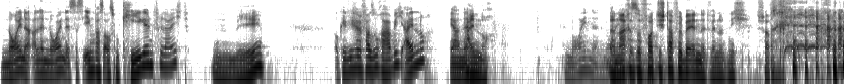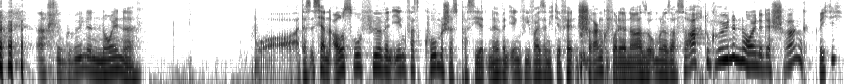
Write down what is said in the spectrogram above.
Neune, alle Neune. Ist das irgendwas aus dem Kegeln vielleicht? Nee, Okay, wie viele Versuche habe ich? Einen noch? Ja, ne? einen noch. Neune, Neune. Danach ist sofort die Staffel beendet, wenn du es nicht schaffst. Ach, du grüne Neune. Boah, das ist ja ein Ausruf für, wenn irgendwas Komisches passiert, ne? Wenn irgendwie, weiß ich nicht, dir fällt ein Schrank vor der Nase um oder sagst du, ach du grüne Neune, der Schrank. Richtig?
